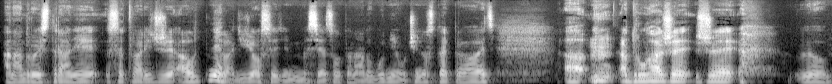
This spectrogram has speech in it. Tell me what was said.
a na druhej strane sa tvariť, že ale nevadí, že o 7 mesiacov to nadobudne účinnosť, to je prvá vec. A, a druhá, že, že uh,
